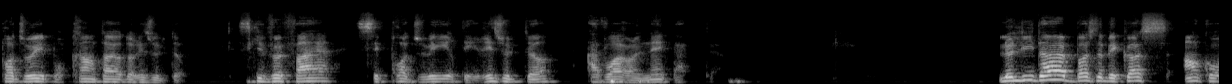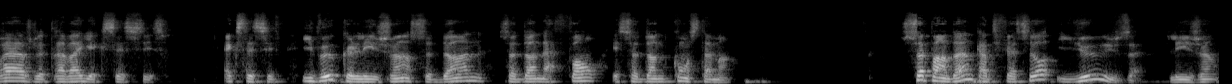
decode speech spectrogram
produire pour 30 heures de résultats. Ce qu'il veut faire, c'est produire des résultats, avoir un impact. Le leader Boss de Bécosse encourage le travail excessif. Il veut que les gens se donnent, se donnent à fond et se donnent constamment. Cependant, quand il fait ça, il use les gens.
